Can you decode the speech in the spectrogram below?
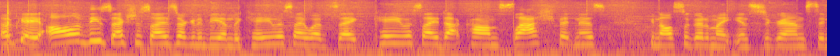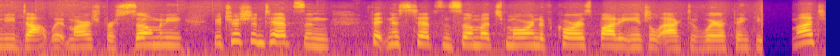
Okay, all of these exercises are going to be on the KUSI website, kusi.com slash fitness. You can also go to my Instagram, cindy.whitmarsh, for so many nutrition tips and fitness tips and so much more. And of course, Body Angel Activewear. Thank you so much.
